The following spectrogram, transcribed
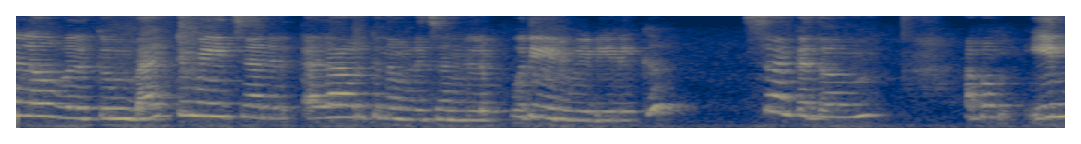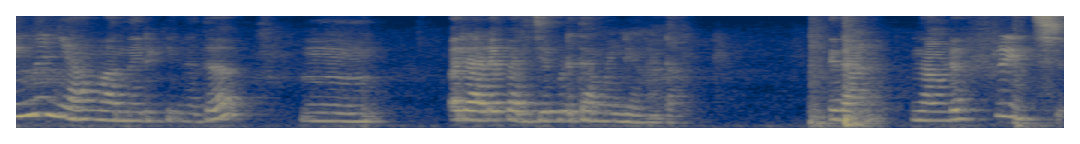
Hello welcome back to my channel എല്ലാവർക്കും നമ്മുടെ ചാനലിലെ പുതിയൊരു വീഡിയോയിലേക്ക് സ്വാഗതം. അപ്പം ഇന്ന് ഞാൻ വന്നിരിക്കുന്നത് ഒരാളെ പരിചയപ്പെടുത്താൻ വേണ്ടിയാണ് കേട്ടോ ഇതാണ് നമ്മുടെ ഫ്രിഡ്ജ്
